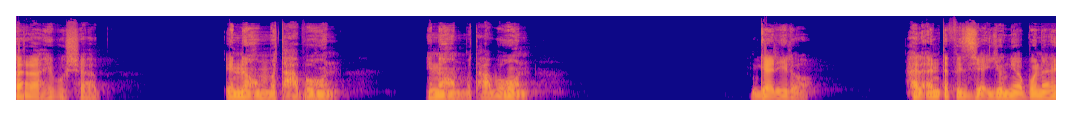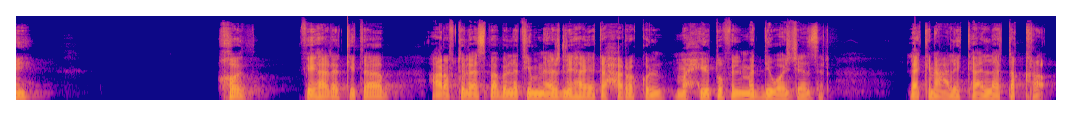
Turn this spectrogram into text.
الراهب الشاب إنهم متعبون إنهم متعبون جاليلو هل أنت فيزيائي يا بني؟ خذ في هذا الكتاب عرفت الأسباب التي من أجلها يتحرك المحيط في المد والجزر لكن عليك ألا تقرأ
